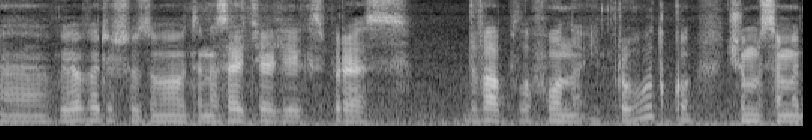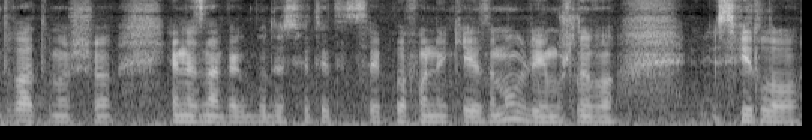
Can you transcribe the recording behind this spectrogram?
Е, Я вирішив замовити на сайті AliExpress два плафона і проводку. Чому саме два? Тому що я не знав, як буде світити цей плафон, який я замовлю, і можливо світло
